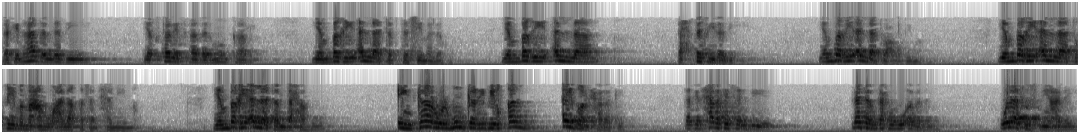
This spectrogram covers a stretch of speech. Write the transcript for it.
لكن هذا الذي يقترف هذا المنكر ينبغي ألا تبتسم له. ينبغي ألا تحتفل به. ينبغي ألا تعظمه. ينبغي ألا تقيم معه علاقة حميمة. ينبغي ألا تمدحه. إنكار المنكر بالقلب أيضا حركة. لكن حركة سلبية. لا تمدحه أبدا ولا تثني عليه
